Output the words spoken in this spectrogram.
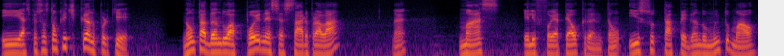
E as pessoas estão criticando, por quê? Não está dando o apoio necessário para lá, né? Mas ele foi até a Ucrânia. Então isso está pegando muito mal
